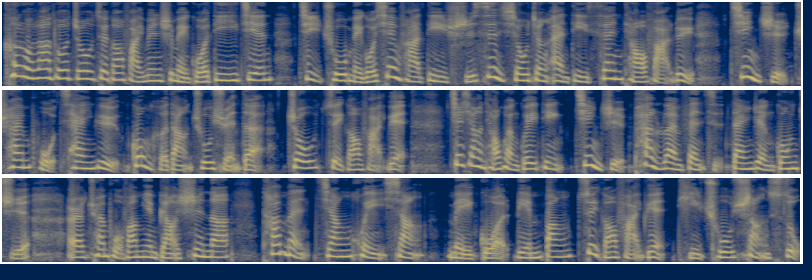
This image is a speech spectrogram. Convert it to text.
科罗拉多州最高法院是美国第一间寄出美国宪法第十四修正案第三条法律，禁止川普参与共和党初选的州最高法院。这项条款规定禁止叛乱分子担任公职，而川普方面表示呢，他们将会向。美国联邦最高法院提出上诉。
